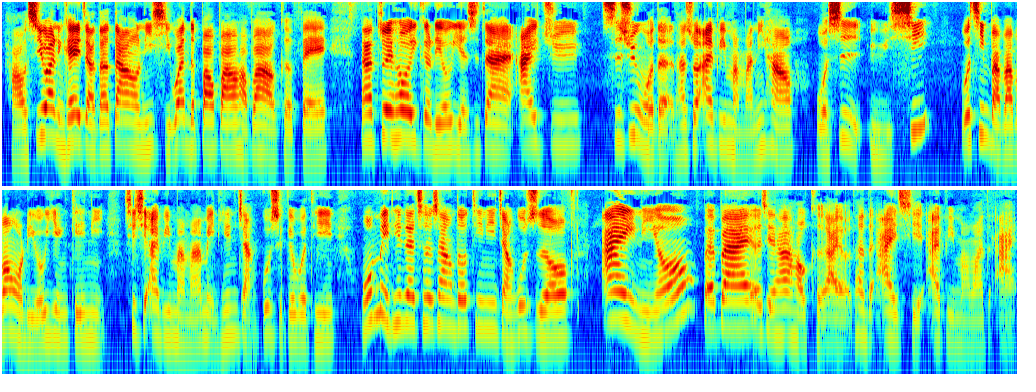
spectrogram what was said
好，希望你可以找得到你喜欢的包包，好不好？可菲。那最后一个留言是在 IG 私讯我的，他说：“艾比妈妈你好，我是雨熙，我请爸爸帮我留言给你，谢谢艾比妈妈每天讲故事给我听，我每天在车上都听你讲故事哦，爱你哦，拜拜。而且他好可爱哦，他的爱写艾比妈妈的爱，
